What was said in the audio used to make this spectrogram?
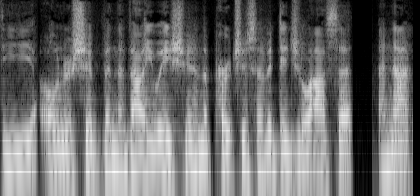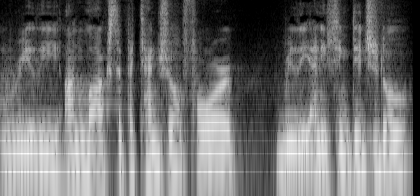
the ownership and the valuation and the purchase of a digital asset and that really unlocks the potential for really anything digital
